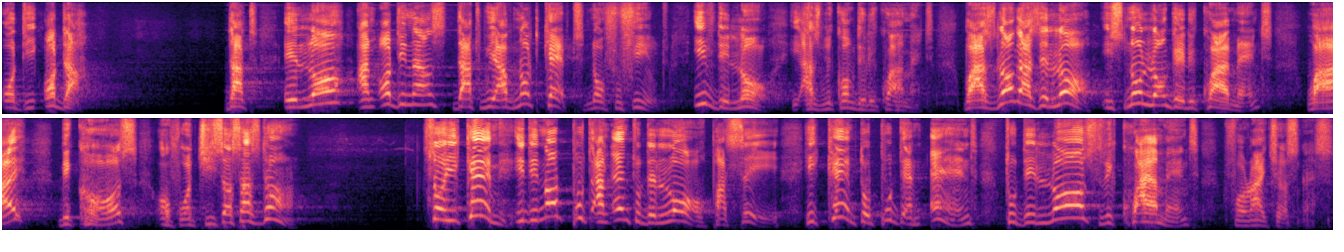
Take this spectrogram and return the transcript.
or the other. That a law, an ordinance that we have not kept nor fulfilled. If the law has become the requirement. But as long as the law is no longer a requirement, why? Because of what Jesus has done. So he came, he did not put an end to the law per se. He came to put an end to the law's requirement for righteousness.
